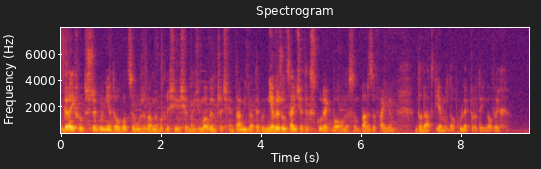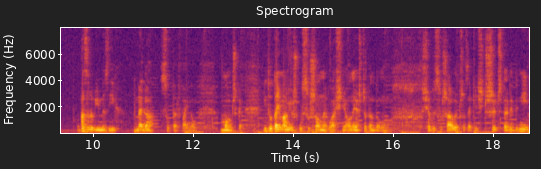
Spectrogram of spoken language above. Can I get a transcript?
grapefruit, szczególnie te owoce używamy w okresie jesienno-zimowym, przed świętami, dlatego nie wyrzucajcie tych skórek, bo one są bardzo fajnym dodatkiem do kulek proteinowych, a zrobimy z nich mega super fajną mączkę. I tutaj mam już ususzone właśnie, one jeszcze będą się wysuszały przez jakieś 3-4 dni,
